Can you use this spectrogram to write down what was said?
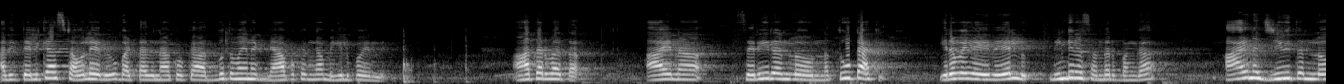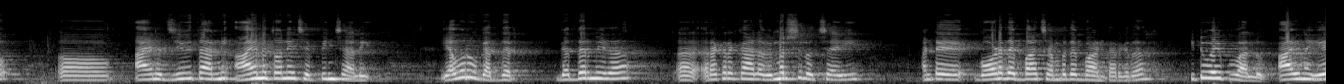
అది టెలికాస్ట్ అవ్వలేదు బట్ అది నాకు ఒక అద్భుతమైన జ్ఞాపకంగా మిగిలిపోయింది. ఆ తర్వాత ఆయన శరీరంలో ఉన్న తూటాకి ఇరవై ఐదేళ్ళు నిండిన సందర్భంగా ఆయన జీవితంలో ఆయన జీవితాన్ని ఆయనతోనే చెప్పించాలి. ఎవరు గద్దర్? గద్దర్ మీద రకరకాల విమర్శలు వచ్చాయి. అంటే గోడ దెబ్బ చెంపదెబ్బ అంటారు కదా. ఇటువైపు వాళ్ళు ఆయన ఏ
